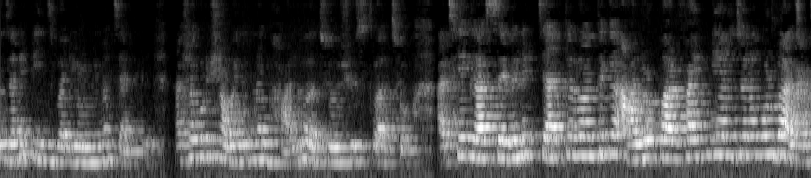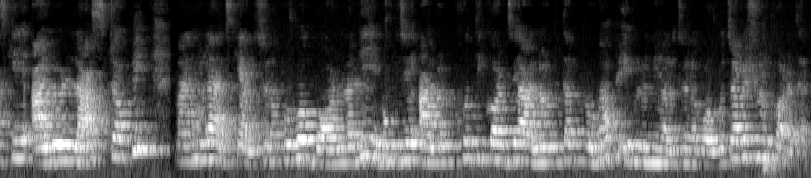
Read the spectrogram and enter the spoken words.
স্বাগত জানাই টিনস বাড়ি অরুণিমা চ্যানেলে আশা করি সবাই তোমরা ভালো আছো, সুস্থ আছো। আজকে ক্লাস সেভেনের চ্যাপ্টার ওয়ান থেকে আলোর পারফাইট নিয়ে আলোচনা করব। আজকে আলোর লাস্ট টপিক মানে হলো আজকে আলোচনা করব বর্ণালী এবং যে আলোর ক্ষতিকর, যে আলোর তার প্রভাব, এগুলো নিয়ে আলোচনা করব। চলো শুরু করা যাক।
